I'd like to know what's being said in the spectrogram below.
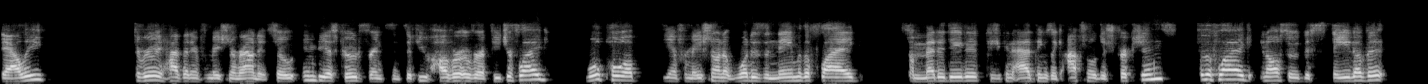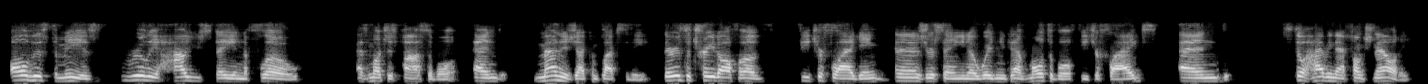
daily to really have that information around it. So in VS Code, for instance, if you hover over a feature flag, we'll pull up the information on it. What is the name of the flag? Some metadata, because you can add things like optional descriptions to the flag and also the state of it. All of this to me is really how you stay in the flow as much as possible and manage that complexity. There is a trade off of feature flagging. And as you're saying, you know, when you can have multiple feature flags and still having that functionality.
